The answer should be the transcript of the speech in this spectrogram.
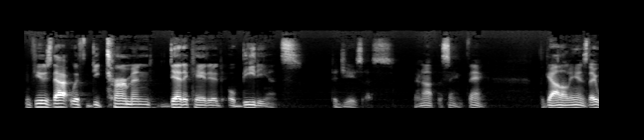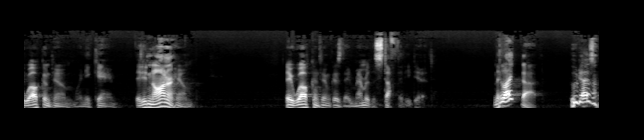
confuse that with determined, dedicated obedience to Jesus. They're not the same thing. The Galileans, they welcomed him he came. They didn't honor him. They welcomed him because they remember the stuff that he did. And they liked that. Who doesn't?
